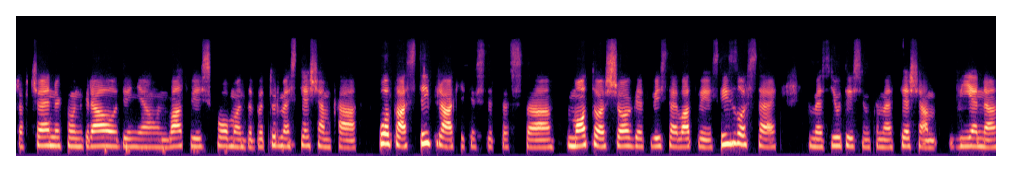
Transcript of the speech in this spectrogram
Kravčēnika un Graudiņa un Latvijas komanda, bet tur mēs tiešām kā kopā stiprāki, kas ir tas uh, moto šogad visai Latvijas izlasē, ka mēs jutīsim, ka mēs tiešām viena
